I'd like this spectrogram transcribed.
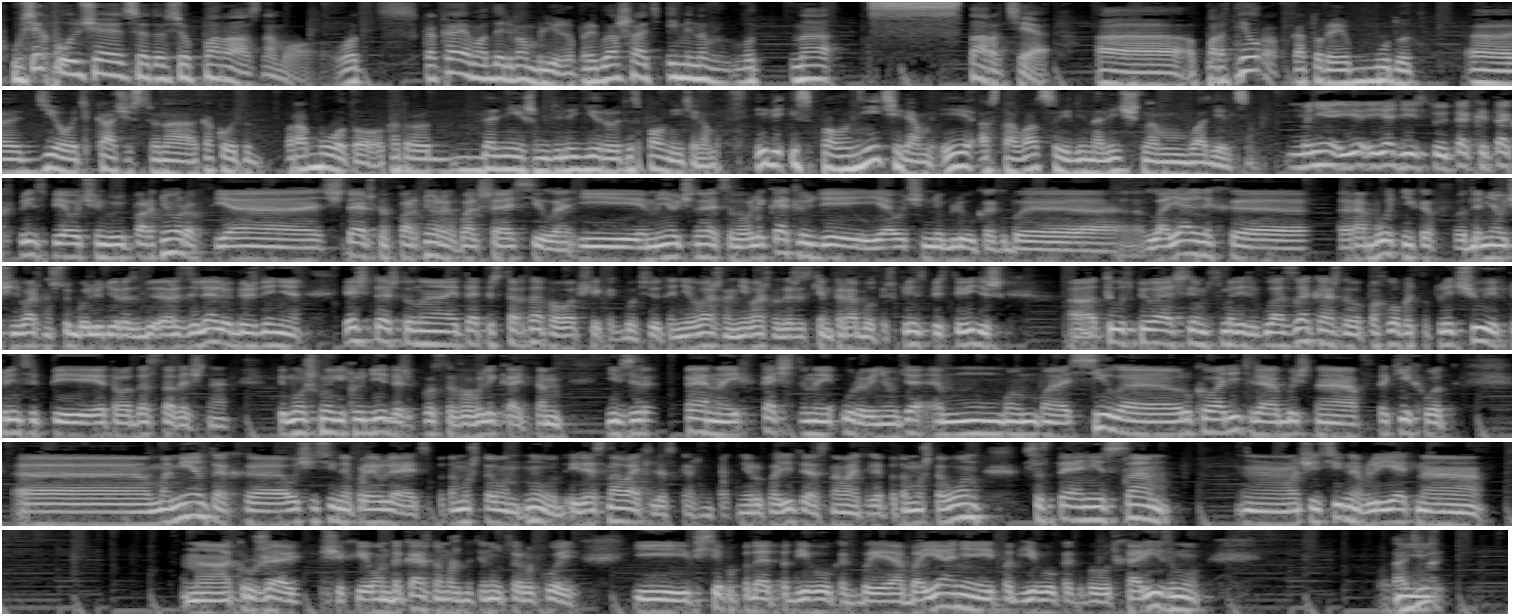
У всех получается это все по-разному. Вот какая модель вам ближе? Приглашать именно вот на старте э, партнеров, которые будут э, делать качественно какую-то работу, которую в дальнейшем делегируют исполнителям, или исполнителям и оставаться единоличным владельцем? Мне, я, я действую так и так. В принципе, я очень люблю партнеров. Я считаю, что в партнерах большая сила. И мне очень нравится вовлекать людей. Я очень люблю как бы лояльных э, работников. Для меня очень важно, чтобы люди разделяли убеждения. Я считаю, что на этапе стартапа вообще как бы все это не важно. Не важно даже с кем ты работаешь. В принципе, если ты видишь, э, ты успеваешь всем смотреть в глаза каждого, похлопать по плечу, и, в принципе, этого достаточно. Ты можешь многих людей даже просто вовлекать, там, невзирая на их качественный уровень. У тебя э, сила руководителя обычно в таких вот э, моментах э, очень сильно проявляется, потому что он, ну, или основателя, скажем так, не руководителя, а основателя, потому что он в состоянии сам э, очень сильно влиять на на окружающих, и он до каждого может дотянуться рукой. И все попадают под его как бы обаяние, и под его как бы вот харизму. Один...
